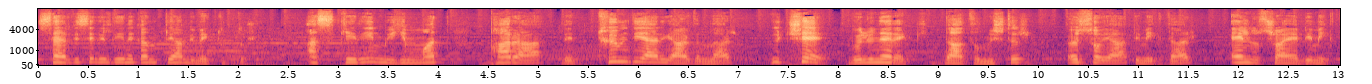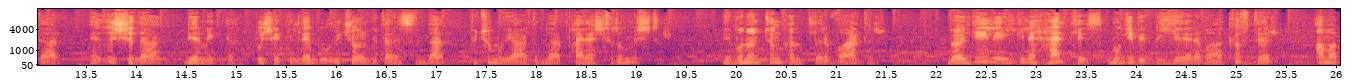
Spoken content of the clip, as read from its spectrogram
servis edildiğini kanıtlayan bir mektuptur. Askeri mühimmat, para ve tüm diğer yardımlar üçe bölünerek dağıtılmıştır. ÖSO'ya bir miktar, El Nusra'ya bir miktar ve IŞİD'e bir miktar. Bu şekilde bu üç örgüt arasında bütün bu yardımlar paylaştırılmıştır. Ve bunun tüm kanıtları vardır. Bölgeyle ilgili herkes bu gibi bilgilere vakıftır ama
